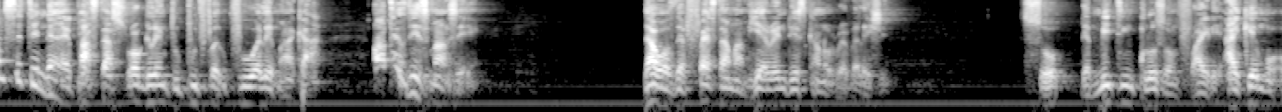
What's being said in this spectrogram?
I'm sitting there, a pastor struggling to put fuel in my car. What is this man saying? That was the first time I'm hearing this kind of revelation. So the meeting closed on Friday. I came home.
